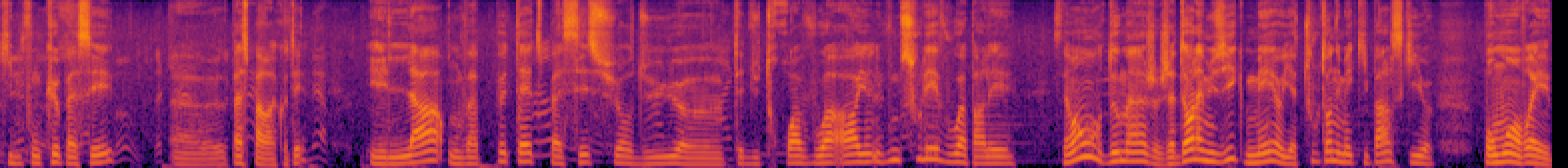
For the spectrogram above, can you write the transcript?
qui ne font que passer euh, passent par à côté. Et là, on va peut-être passer sur du euh, peut-être du 3 voix. Oh, vous me saoulez, vous, à parler. C'est vraiment dommage. J'adore la musique, mais euh, il y a tout le temps des mecs qui parlent, ce qui, euh, pour moi, en vrai,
